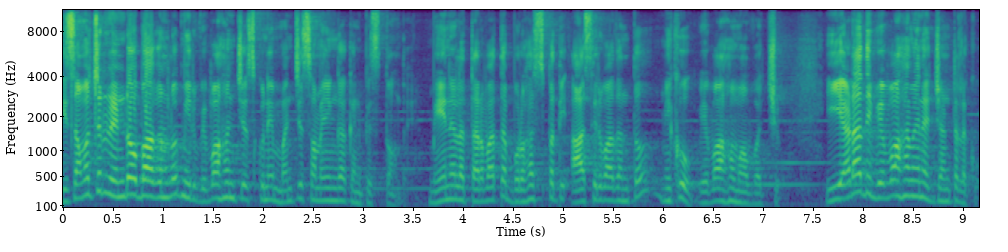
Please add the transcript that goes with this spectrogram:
ఈ సంవత్సరం రెండో భాగంలో మీరు వివాహం చేసుకునే మంచి సమయంగా కనిపిస్తోంది. మే నెల తర్వాత బృహస్పతి ఆశీర్వాదంతో మీకు వివాహం అవ్వచ్చు. ఈ ఏడాది వివాహమైన జంటలకు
